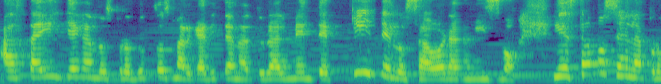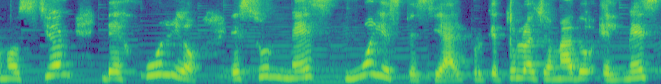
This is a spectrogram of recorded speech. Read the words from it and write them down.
hasta ahí llegan los productos Margarita Naturalmente. Pídelos ahora mismo. Y estamos en la promoción de julio. Es un mes muy especial porque tú lo has llamado el mes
